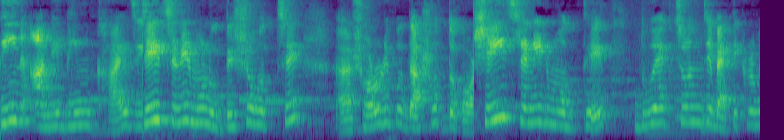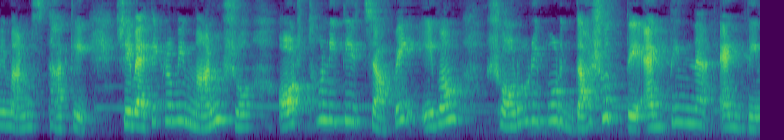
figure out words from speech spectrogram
দিন আনে দিন খায় যেই শ্রেণির মূল উদ্দেশ্য হচ্ছে ষড়রিপু দাসত্ব করা সেই শ্রেণির মধ্যে দু একজন যে ব্যতিক্রমী মানুষ থাকে সেই ব্যতিক্রমী মানুষও অর্থনীতির চাপে এবং ষড়রিপুর দাসত্বে একদিন না একদিন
